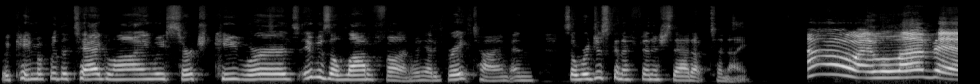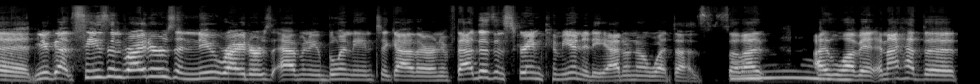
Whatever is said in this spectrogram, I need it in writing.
we came up with a tagline, we searched keywords. It was a lot of fun. We had a great time, and so we're just going to finish that up tonight. Oh, I love it. You got seasoned writers and new writers avenue blending together. And if that doesn't scream community, I don't know what does. So that I oh. love it. And I had the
